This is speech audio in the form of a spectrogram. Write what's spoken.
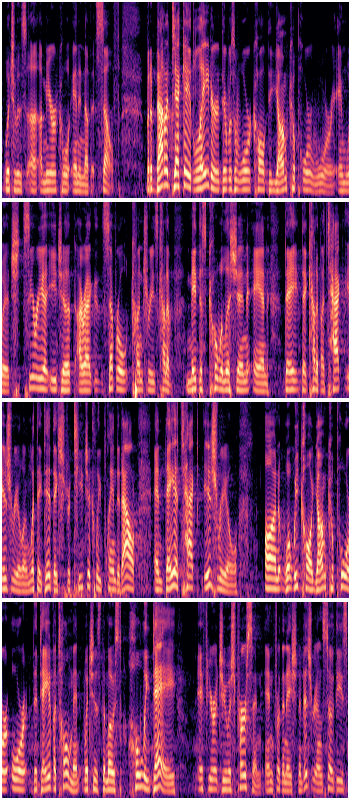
which was a, a miracle in and of itself. But about a decade later, there was a war called the Yom Kippur War, in which Syria, Egypt, Iraq, several countries kind of made this coalition and they, they kind of attacked Israel. And what they did, they strategically planned it out and they attacked Israel on what we call Yom Kippur or the Day of Atonement, which is the most holy day if you're a Jewish person and for the nation of Israel. And so these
